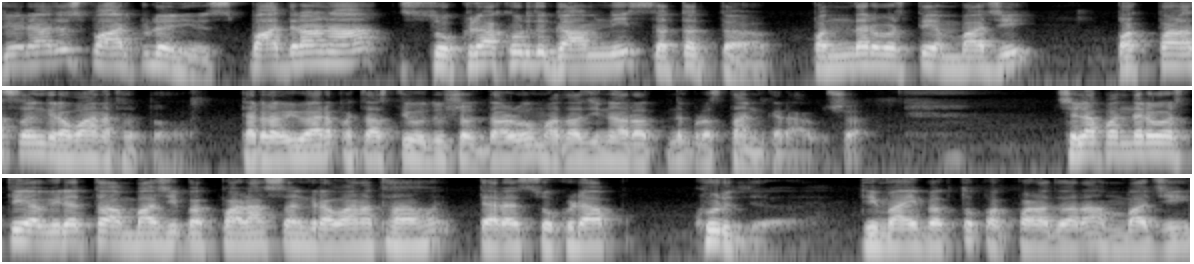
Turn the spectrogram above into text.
જોઈ રહ્યા છો સ્પાર્ક ટુડે ન્યૂઝ પાદરાના સોખડાખુર્દ ગામની સતત પંદર વર્ષથી અંબાજી પગપાળા સંઘ રવાના થતો ત્યારે રવિવારે પચાસથી વધુ શ્રદ્ધાળુઓ માતાજીના રથને પ્રસ્થાન કરાવ્યું છે. છેલ્લા પંદર વર્ષથી અવિરત અંબાજી પગપાળા સંઘ રવાના થયા હોય, ત્યારે સોખડા ખુર્દ ધીમાઈ ભક્તો પગપાળા દ્વારા અંબાજી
